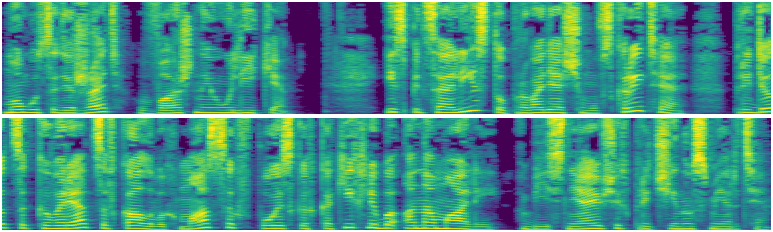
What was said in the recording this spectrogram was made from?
могут содержать важные улики. И специалисту, проводящему вскрытие, придется ковыряться в каловых массах в поисках каких-либо аномалий, объясняющих причину смерти.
